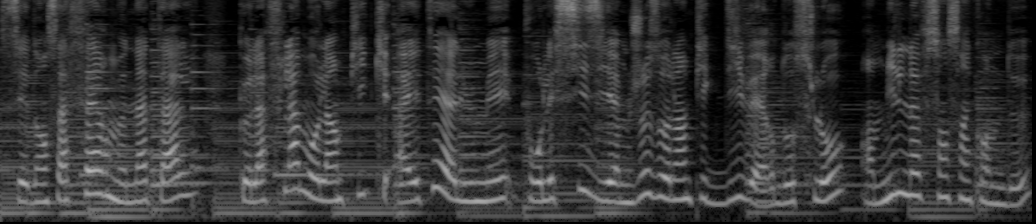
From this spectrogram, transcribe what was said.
C'est dans sa ferme natale que la flamme olympique a été allumée pour les 6e Jeux olympiques d'hiver d'Oslo en 1952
